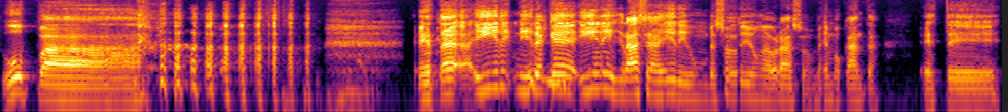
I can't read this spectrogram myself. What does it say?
¡Upa! Esta, Iris, mire que Iris, gracias Iris, un besote y un abrazo. Memo canta. Este,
